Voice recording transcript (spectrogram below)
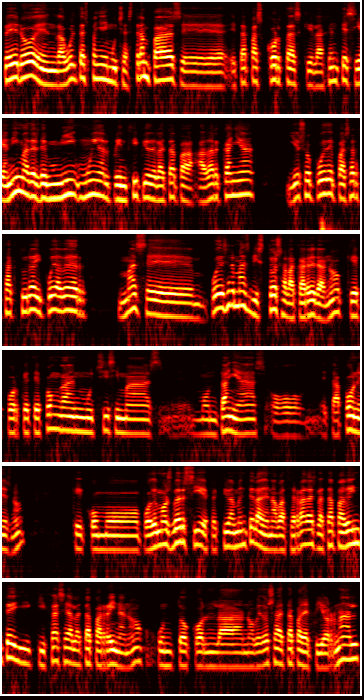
pero en la Vuelta a España hay muchas trampas, eh, etapas cortas que la gente se anima desde muy, al principio de la etapa a dar caña y eso puede pasar factura y puede haber más, eh, puede ser más vistosa la carrera, ¿no? Que porque te pongan muchísimas eh, montañas o etapones, ¿no? Que como podemos ver, sí, efectivamente la de Navacerrada es la etapa 20 y quizás sea la etapa reina, ¿no? Junto con la novedosa etapa de Piornal,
